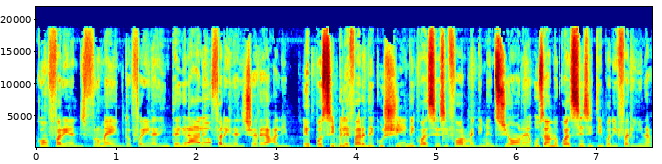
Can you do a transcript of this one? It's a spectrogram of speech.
con farina di frumento, farina di integrale o farina di cereali. È possibile fare dei cuscini di qualsiasi forma e dimensione usando qualsiasi tipo di farina,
